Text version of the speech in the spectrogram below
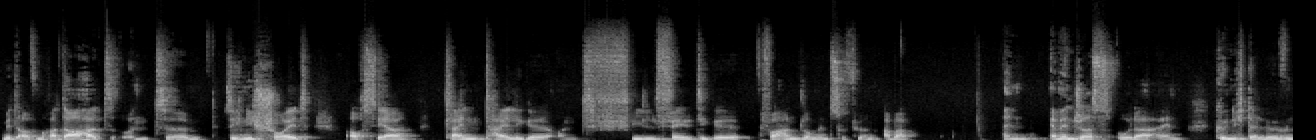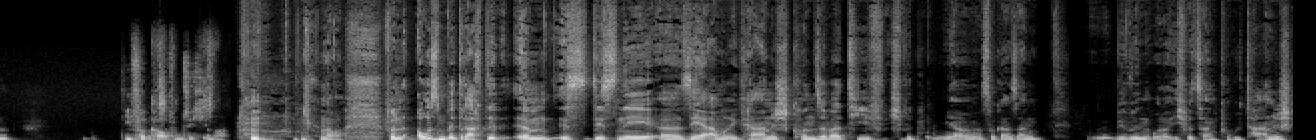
mit auf dem Radar hat und ähm, sich nicht scheut, auch sehr kleinteilige und vielfältige Verhandlungen zu führen. Aber ein Avengers oder ein König der Löwen die verkaufen sich immer. genau. Von außen betrachtet ähm, ist Disney äh, sehr amerikanisch konservativ. Ich würde ja sogar sagen, wir würden, oder ich würde sagen puritanisch.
